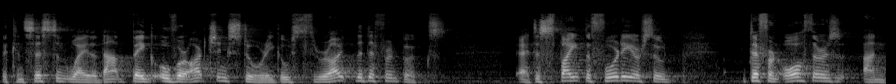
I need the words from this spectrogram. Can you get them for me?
The consistent way that that big overarching story goes throughout the different books. Uh, despite the 40 or so different authors and,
